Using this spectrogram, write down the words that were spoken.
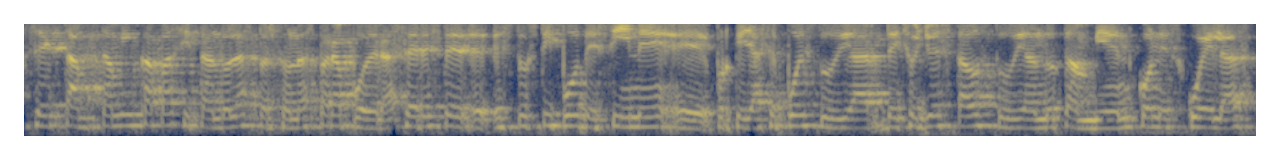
Se están también capacitando las personas para poder hacer este, estos tipos de cine, eh, porque ya se puede estudiar. De hecho, yo he estado estudiando también con escuelas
